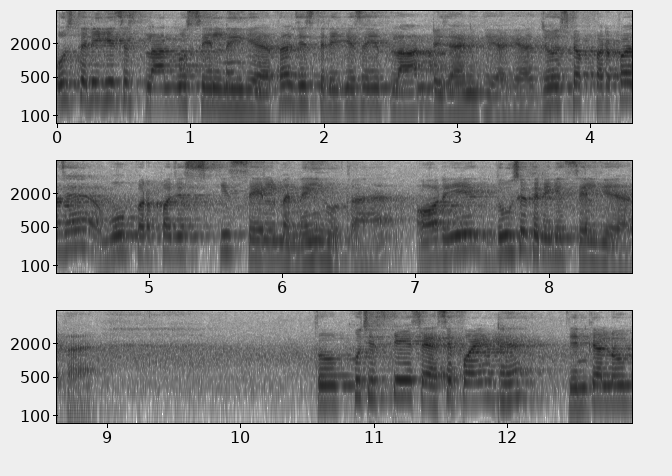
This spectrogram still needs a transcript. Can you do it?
उस तरीके से इस प्लान को सेल नहीं किया जाता, जिस तरीके से ये प्लान डिज़ाइन किया गया। जो इसका पर्पज़ है, वो पर्पज़ इसकी सेल में नहीं होता है और ये दूसरे तरीके से सेल किया जाता है। तो कुछ इसके इस ऐसे पॉइंट हैं, जिनका लोग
